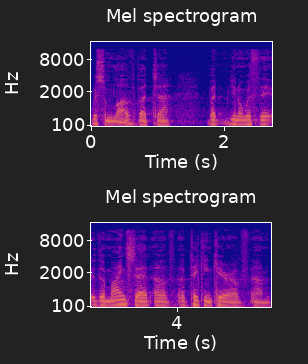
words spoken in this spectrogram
with some love, but, uh, but you know, with the, the mindset of, of taking care of, um,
